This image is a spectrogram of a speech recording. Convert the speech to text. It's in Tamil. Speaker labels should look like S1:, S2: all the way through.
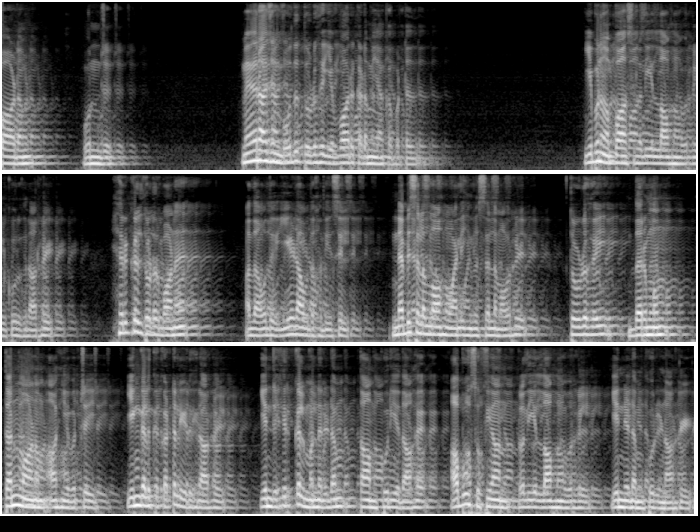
S1: பாடம் ஒன்று. மேராஜின் போது தொழுகை எவ்வாறு கடமையாக்கப்பட்டது? இபுன் அப்பாஸ் அலி அல்லாஹும் அவர்கள் கூறுகிறார்கள் ஹெர்கல் தொடர்பான அதாவது ஏழாவது ஹதீஸில் நபிசல்லாஹும் ஸல்லல்லாஹு வசல்லம் அவர்கள் தொழுகை தர்மம் தன்மானம் ஆகியவற்றை எங்களுக்கு கட்டளையிடுகிறார்கள் என்று ஹிர்கல் மன்னரிடம் தாம் கூறியதாக அபு சுஃபியான் ரலியல்லாஹு அவர்கள் என்னிடம் கூறினார்கள்.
